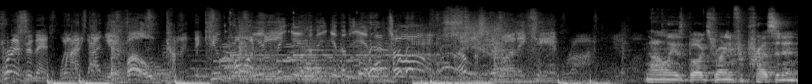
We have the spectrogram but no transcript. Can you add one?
president? When I got your vote, kinda cute corny. That's all. The money can't rot. Not only is Bugs running for president,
